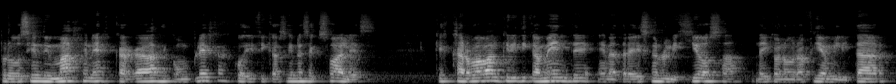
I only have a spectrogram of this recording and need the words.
produciendo imágenes cargadas de complejas codificaciones sexuales que escarbaban críticamente en la tradición religiosa, la iconografía militar,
